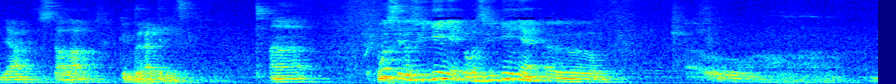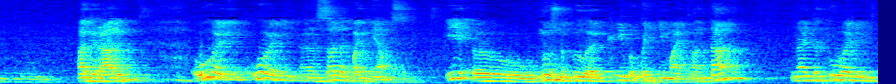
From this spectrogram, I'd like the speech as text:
для стола к императрице. А, после возведения, возведения э, э, ограды, уровень, уровень э, сада поднялся. И э, нужно было либо поднимать фонтан на этот уровень,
